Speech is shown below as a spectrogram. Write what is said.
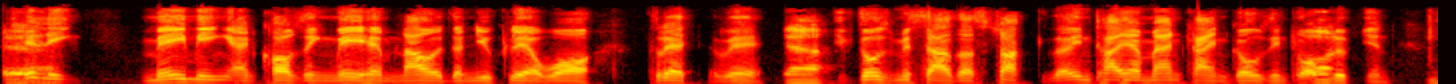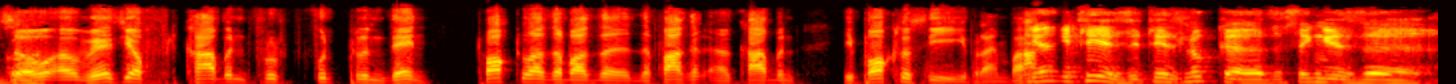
killing, maiming, and causing mayhem. Now the nuclear war threat where yeah. if those missiles are struck, the entire mankind goes into God. oblivion. God. So uh, where's your carbon footprint then? Talk to us about the the uh, carbon hypocrisy, Ebrahim. Yeah, it is. It is. Look, uh, the thing is, uh,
